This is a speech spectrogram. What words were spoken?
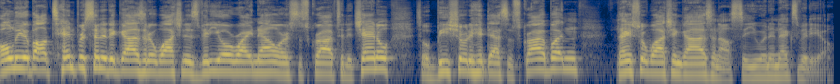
Only about 10% of the guys that are watching this video right now are subscribed to the channel, so be sure to hit that subscribe button. Thanks for watching guys and I'll see you in the next video.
